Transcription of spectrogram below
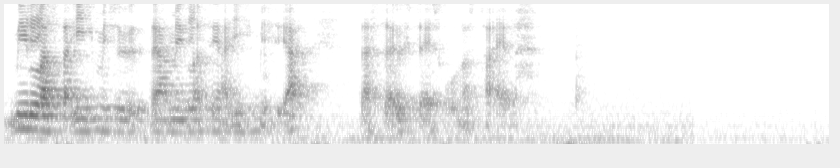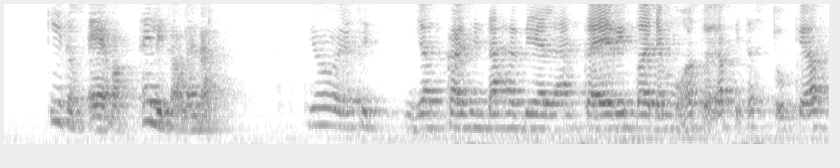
millaista ihmisyyttä ja millaisia ihmisiä tässä yhteiskunnassa elää. Kiitos Eeva. Elisa, ole hyvä. Joo, ja sitten jatkaisin tähän vielä, että eri taidemuotoja pitäisi tukea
